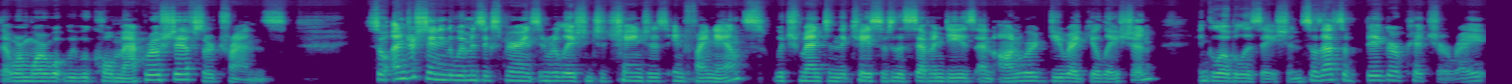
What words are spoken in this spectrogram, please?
that were more what we would call macro shifts or trends. So, understanding the women's experience in relation to changes in finance, which meant in the case of the 70s and onward, deregulation and globalization. So, that's a bigger picture, right?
